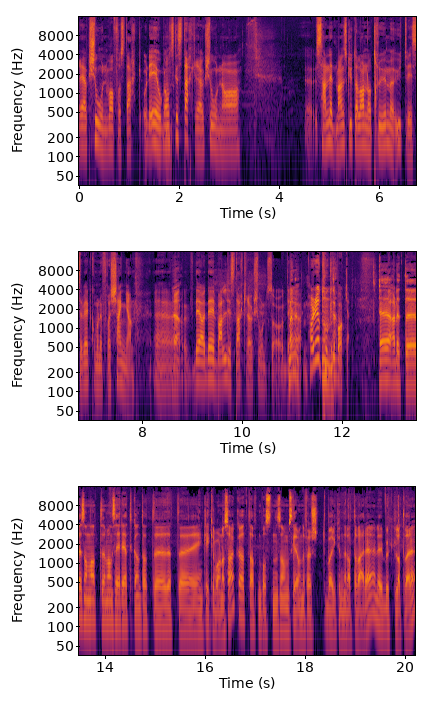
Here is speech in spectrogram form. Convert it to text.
reaksjonen var for sterk. Og det er jo mm. ganske sterk reaksjon å uh, sende et menneske ut av landet og true med å utvise vedkommende fra Schengen. Ja. Det, det, er veldig sterk reaksjon, så det men, har de trukket mm. tilbake. Eh, er dette sånn at man ser i etterkant at eh, dette egentlig ikke var noe sak? At Aftenposten som skrev om det først, bare kunne latt det være? Eller burde latt det være?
